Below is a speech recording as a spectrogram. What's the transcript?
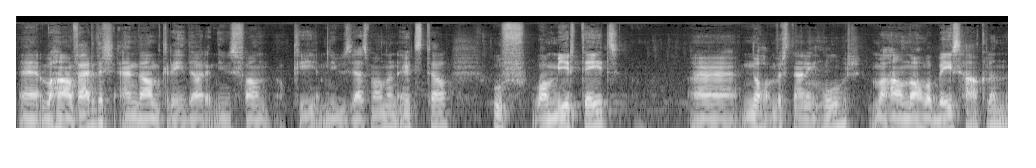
We gaan verder en dan krijg je daar het nieuws van oké, okay, opnieuw zes maanden uitstel. Oef, wat meer tijd. Uh, nog een versnelling hoger. We gaan nog wat bijschakelen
